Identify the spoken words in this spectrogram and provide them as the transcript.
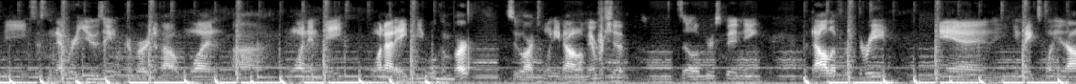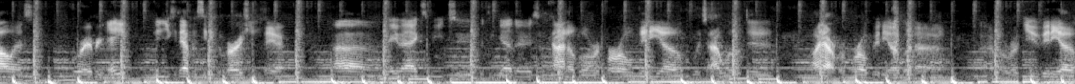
the system that we're using, we're converting about one, uh, one in eight, one out of eight people convert to our $20 membership. So if you're spending a dollar for three and you make twenty dollars for every eight, definitely see the conversion there. Uh, they've asked me to put together some kind of a referral video, which I will do. Well, not referral video, but uh, a review video,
